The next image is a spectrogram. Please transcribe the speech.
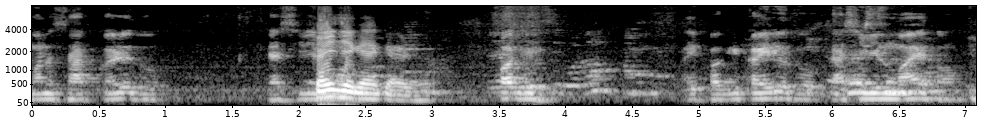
મને સાફ કર્યું હતું ત્યાં કઈ જગ્યાએ કાઢ્યો પગે. એ પગે કર્યું હતું ત્યાં સિવિલમાં આવ્યો હતો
